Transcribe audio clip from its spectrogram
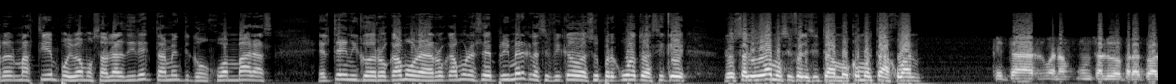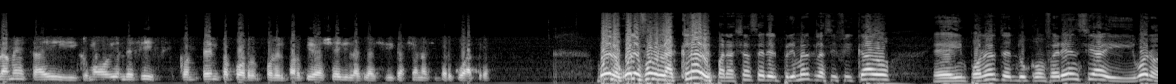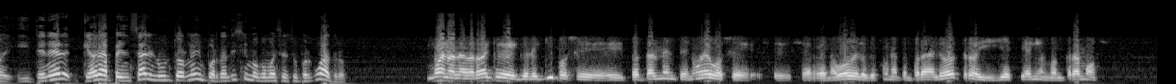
perder más tiempo y vamos a hablar directamente con Juan Varas, el técnico de Rocamora. Rocamora es el primer clasificado de Super 4, así que lo saludamos y felicitamos. ¿Cómo estás, Juan? ¿Qué tal? Bueno, un saludo para toda la mesa y como bien decís, contento por, por el partido de ayer y la clasificación a Super 4. Bueno, ¿cuáles fueron las claves para ya ser el primer clasificado, eh, imponerte en tu conferencia y bueno, y tener que ahora pensar en un torneo importantísimo como es el Super 4? Bueno, la verdad que, el equipo se totalmente nuevo, se, se, renovó de lo que fue una temporada al otro y este año encontramos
